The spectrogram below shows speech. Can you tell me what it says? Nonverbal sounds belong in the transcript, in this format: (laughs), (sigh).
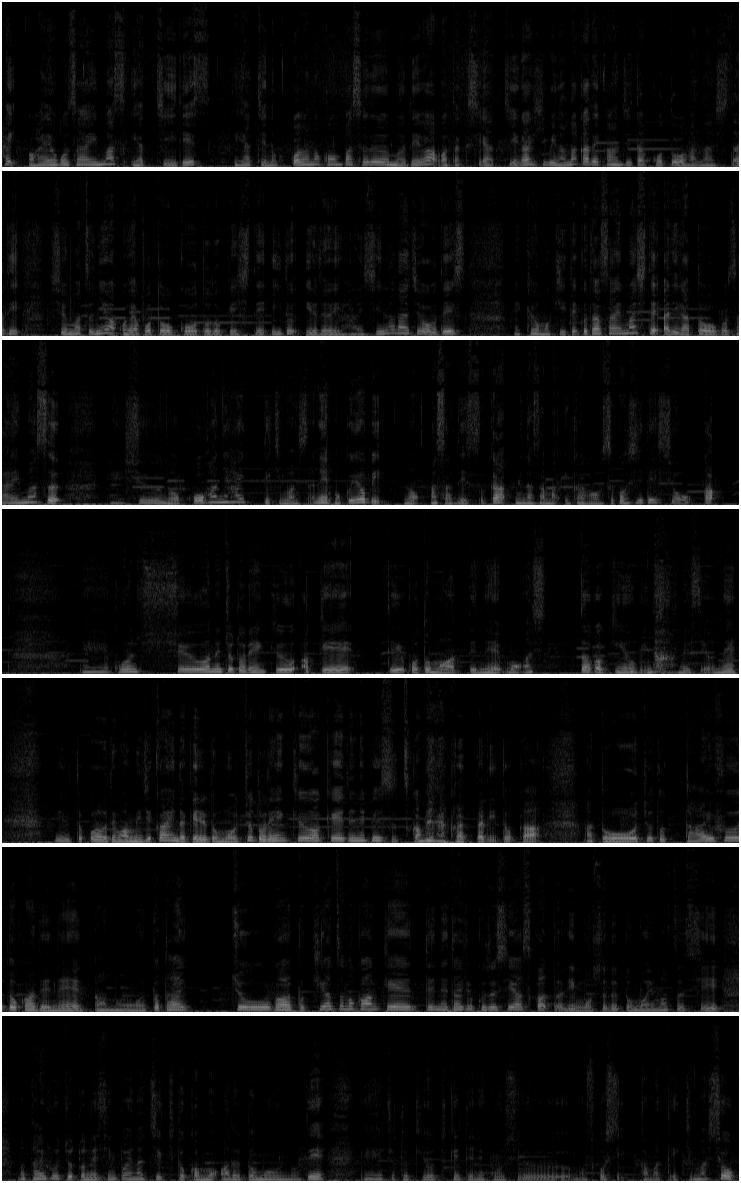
はい、おはようございます。やっちーです。やっちーの心のコンパスルームでは私やっちーが日々の中で感じたことを話したり週末には親子トークをお届けしているゆるい配信のラジオですえ今日も聞いてくださいましてありがとうございますえ週の後半に入ってきましたね木曜日の朝ですが皆様いかがお過ごしでしょうか、えー、今週はねちょっと連休明けっていうこともあってねもう明日日が金曜日なんですよね。というところで、まあ、短いんだけれどもちょっと連休明けでねペースつかめなかったりとかあとちょっと台風とかでねあのやっぱ体調がやっぱ気圧の関係でね体調崩しやすかったりもすると思いますし、まあ、台風ちょっとね心配な地域とかもあると思うので、えー、ちょっと気をつけてね今週も少し頑張っていきましょう。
